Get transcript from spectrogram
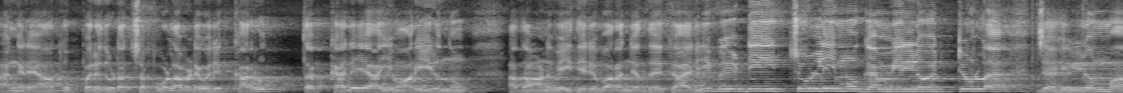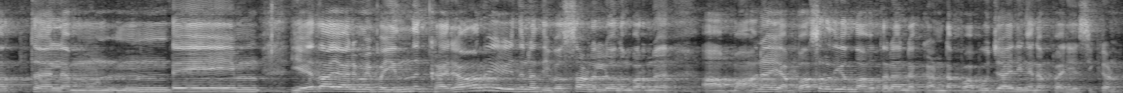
അങ്ങനെ ആ തുപ്പൽ തുടച്ചപ്പോൾ അവിടെ ഒരു കറുത്ത കലയായി മാറിയിരുന്നു. അതാണ് വൈദ്യര് പറഞ്ഞത്. കരിപിടിച്ചുള്ളി മുഖമിലൊറ്റുള്ള ജഹിലും അത്തലമുണ്ടേ ഏതായാലും ഇപ്പം ഇന്ന് കരാറ് എഴുതുന്ന ദിവസമാണല്ലോ എന്നും പറഞ്ഞ് ആ മഹാനായ അബ്ബാസ് റതി അള്ളാഹുത്തലാനെ കണ്ടപ്പോൾ അബുജാലി ഇങ്ങനെ പരിഹസിക്കണം.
